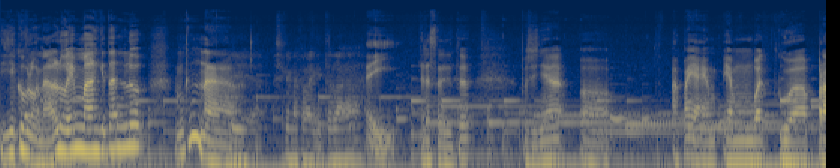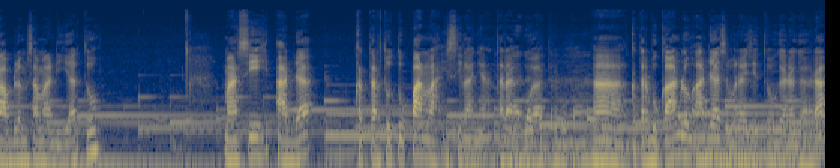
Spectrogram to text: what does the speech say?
Iya gue belum kenal lu emang. Kita dulu belum kenal. Iya masih kenal kenal gitu lah Eh, terus habis itu posisinya eh, apa ya yang yang membuat gua problem sama dia tuh masih ada ketertutupan lah istilahnya antara keterbukaan. Nah keterbukaan belum ada sebenarnya situ. Gara-gara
